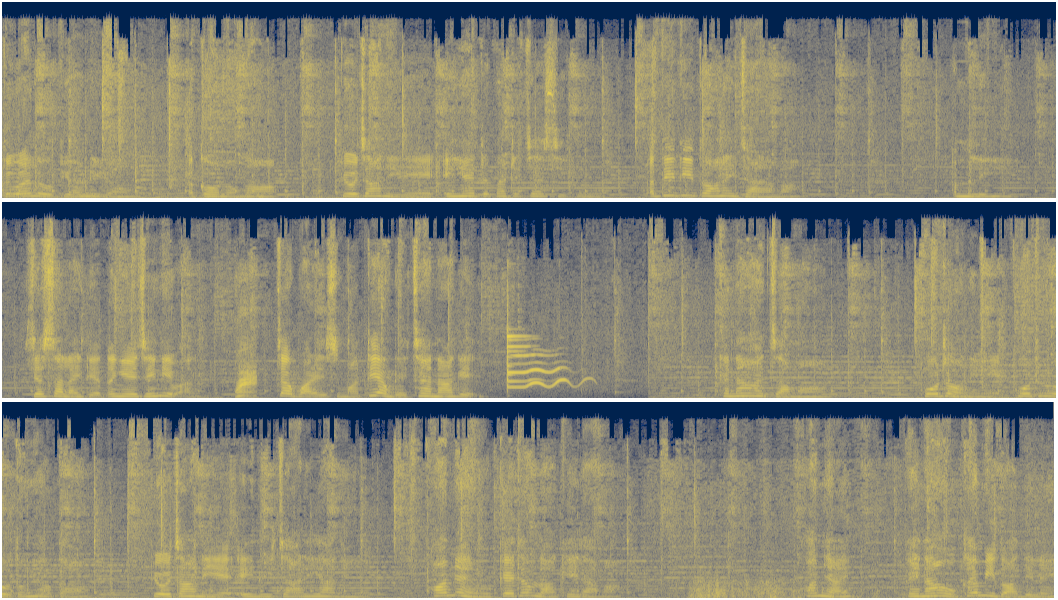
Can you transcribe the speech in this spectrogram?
သူအဲ့လိုပြောနေတော့ အကုန်လုံးကပြိုကျနေတဲ့အိမ်ရဲ့တစ်ပတ်တစ်ချက်စီကိုအသီးသီးသွားလိုက်ကြတာပါ။အမလီရက်ဆက်လိုက်တဲ့တငယ်ချင်းတွေပါလားကြောက်ပါလေဆိုမှတယောက်တည်းခြံထားခဲ့တယ်ခဏကြာမှဖိုးတော်နဲ့ဖိုးထူးတို့သုံးယောက်ကပြိုကျနေတဲ့အိမ်တွေကြားရရနေဖွားမြိုင်ကိုကဲထုတ်လာခဲ့တာပါဖွားမြိုင်ဘယ်နာကိုခတ်မိသွားသေးလဲ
